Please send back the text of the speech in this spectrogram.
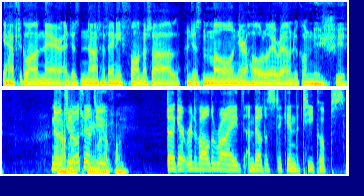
You have to go on there and just not have any fun at all and just moan your whole way around it going, shit. no, do you know what they'll do? have. They'll get rid of all the rides and they'll just stick in the teacups.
